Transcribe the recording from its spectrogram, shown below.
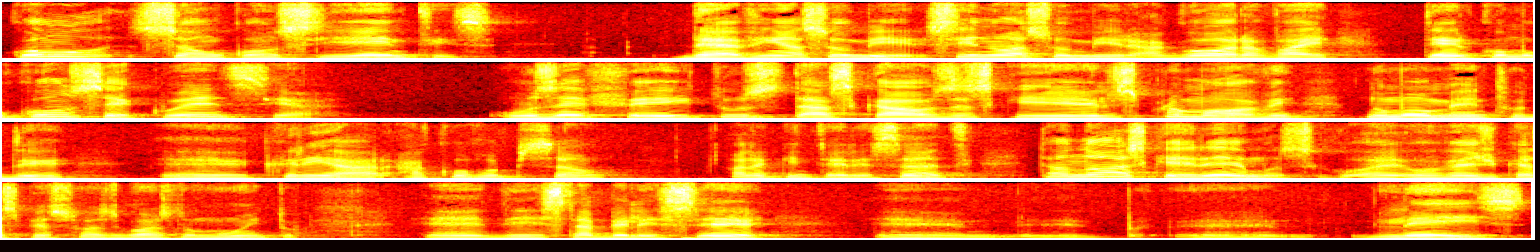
como são conscientes, devem assumir. Se não assumir agora, vai ter como consequência os efeitos das causas que eles promovem no momento de eh, criar a corrupção. Olha que interessante. Então, nós queremos, eh, eu vejo que as pessoas gostam muito eh, de estabelecer leis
